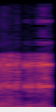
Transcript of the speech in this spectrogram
you.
